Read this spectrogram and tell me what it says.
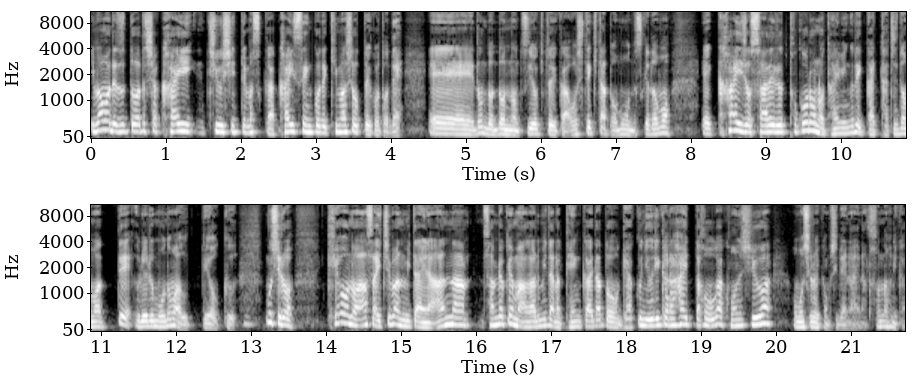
今までずっと私は買い中心と言いますか、買い先行で来ましょうということで、えー、どんどんどんどん強気というか押してきたと思うんですけども、えー、解除されるところのタイミングで一回立ち止まって売れるものは売っておく。むしろ今日の朝一番みたいな、あんな300円も上がるみたいな展開だと逆に売りから入った方が今週は面白いかもしれないなと、そんなふうに考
